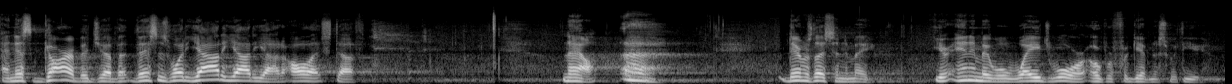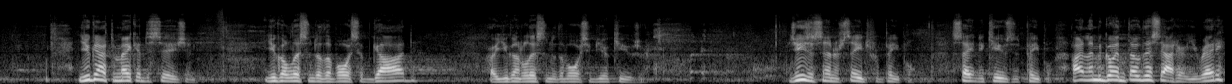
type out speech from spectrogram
And this garbage of it, this is what, yada, yada, yada, all that stuff. Now, uh, dear listen to me. Your enemy will wage war over forgiveness with you. You're going to have to make a decision. You going to listen to the voice of God, or you going to listen to the voice of your accuser? Jesus intercedes for people. Satan accuses people. All right, let me go ahead and throw this out here. You ready?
